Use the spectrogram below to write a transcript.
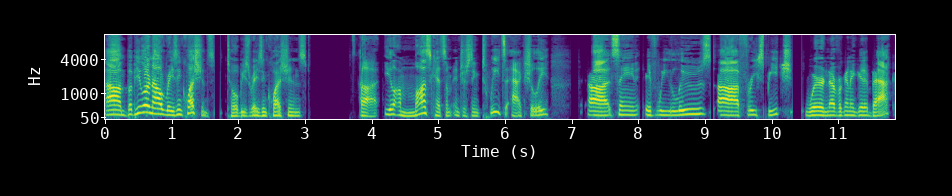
Um, but people are now raising questions. Toby's raising questions. Uh, Elon Musk had some interesting tweets actually, uh, saying if we lose uh, free speech, we're never going to get it back.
